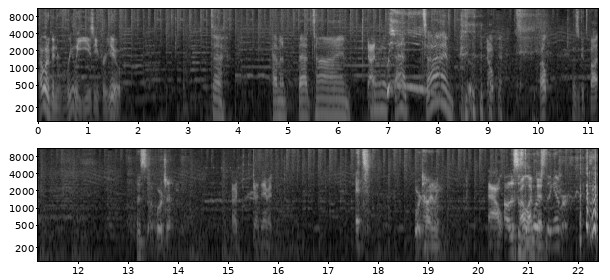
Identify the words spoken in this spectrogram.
That would have been really easy for you. Uh, having a bad time. God, Having a bad time. nope. Well, that was a good spot. This is unfortunate. Uh, God damn it. It. Poor timing. Ow. Oh, this is well, the I'm worst dead. thing ever.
